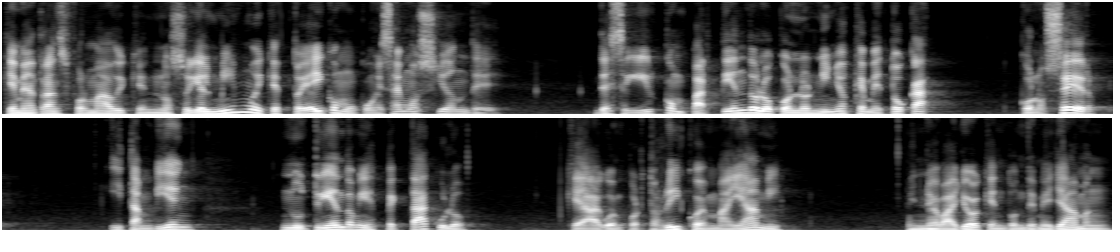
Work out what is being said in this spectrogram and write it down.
que me han transformado y que no soy el mismo y que estoy ahí como con esa emoción de, de seguir compartiéndolo con los niños que me toca conocer y también nutriendo mi espectáculo que hago en Puerto Rico, en Miami, en Nueva York, en donde me llaman,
